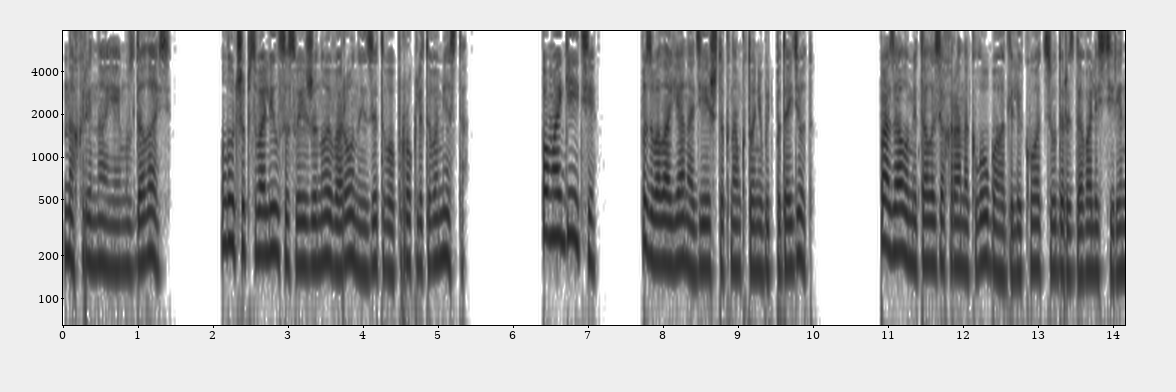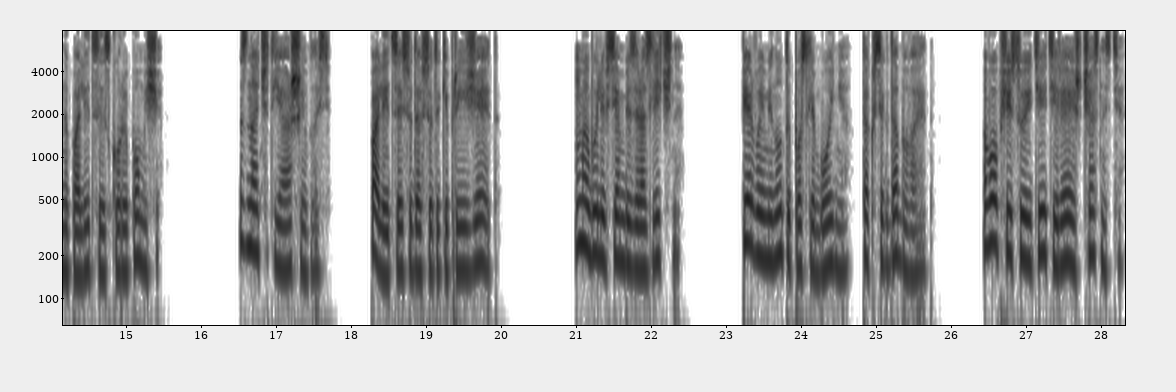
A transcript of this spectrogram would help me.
Нахрена я ему сдалась? Лучше б свалил со своей женой вороны из этого проклятого места. «Помогите!» — позвала я, надеясь, что к нам кто-нибудь подойдет. По залу металась охрана клуба, а далеко отсюда раздавались сирены полиции и скорой помощи. Значит, я ошиблась. Полиция сюда все таки приезжает. Мы были всем безразличны. Первые минуты после бойни, так всегда бывает. В общей суете теряешь частности.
